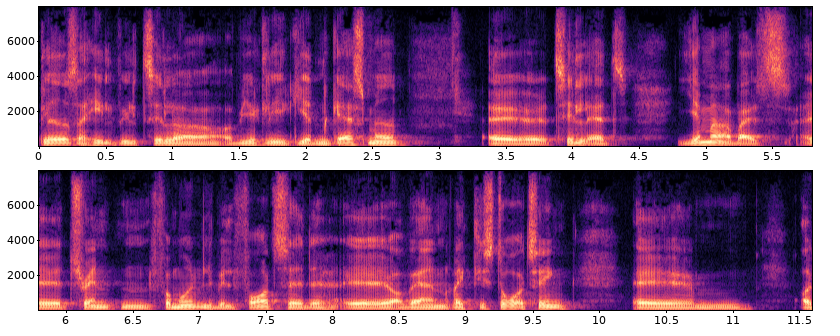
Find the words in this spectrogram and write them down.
glæder sig helt vildt til og, og virkelig giver den gas med, øh, til at hjemmearbejdstrenden formodentlig vil fortsætte øh, og være en rigtig stor ting. Øh, og,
